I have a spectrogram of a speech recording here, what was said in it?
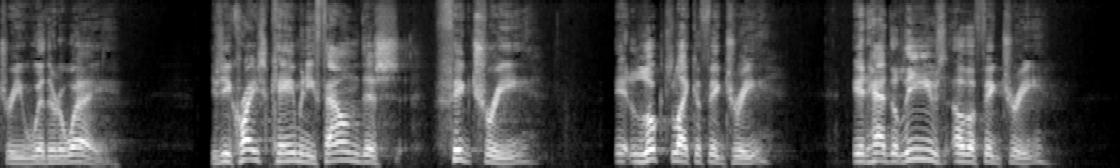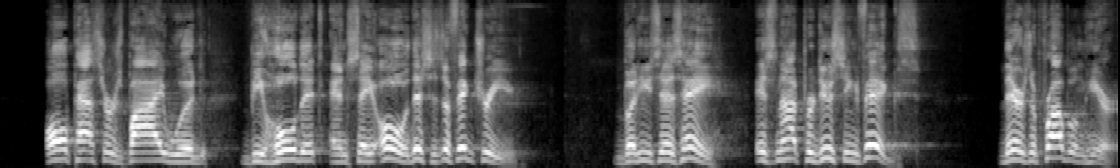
tree withered away? You see, Christ came and he found this fig tree. It looked like a fig tree, it had the leaves of a fig tree. All passersby would behold it and say, Oh, this is a fig tree. But he says, Hey, it's not producing figs. There's a problem here.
